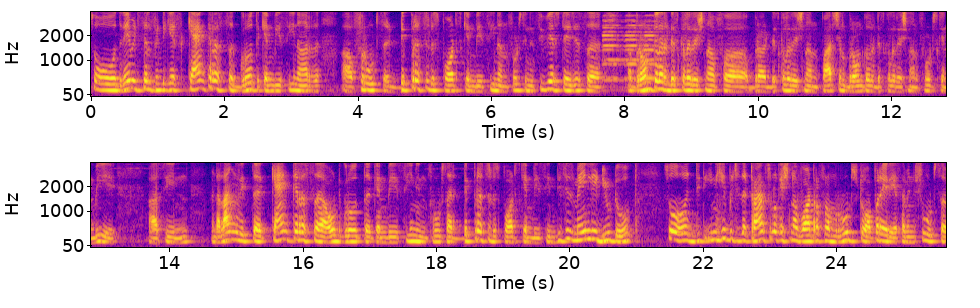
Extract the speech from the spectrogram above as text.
So the name itself indicates cankerous growth can be seen on uh, fruits. Depressed spots can be seen on fruits. In severe stages, uh, a brown color discoloration of uh, discoloration on partial brown color discoloration on fruits can be uh, seen and along with the cankerous uh, outgrowth can be seen in fruits or depressed spots can be seen this is mainly due to so it inhibits the translocation of water from roots to upper areas i mean shoots uh,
